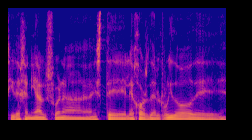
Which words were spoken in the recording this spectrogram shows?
Así de genial suena este Lejos del Ruido de,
